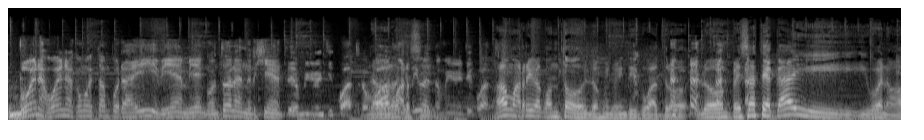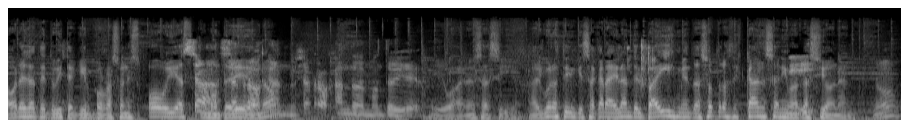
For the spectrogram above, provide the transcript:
Buenas, buenas, ¿cómo están por ahí? Bien, bien, con toda la energía en este 2024. La Vamos arriba sí. en 2024. Vamos arriba con todo el 2024. Lo empezaste acá y, y bueno, ahora ya te tuviste que ir por razones obvias ya, a ya Montevideo, ¿no? trabajando, ya trabajando en Montevideo. Y bueno, es así. Algunos tienen que sacar adelante el país mientras otros descansan y Sí. vacacionan, ¿no?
